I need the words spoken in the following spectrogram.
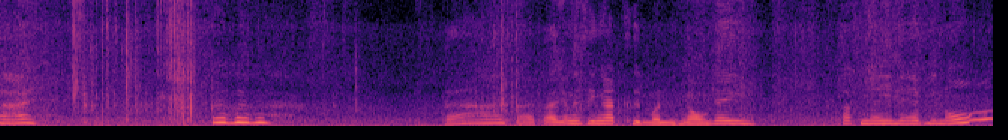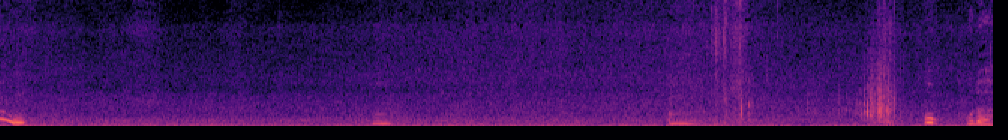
ตายตายตายตายยังไม่สิงัดขึ้นมันเหงาใหญ่พักใหญ่แน่พี่น้องอืมอืมอุ๊บพูดเด้อ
